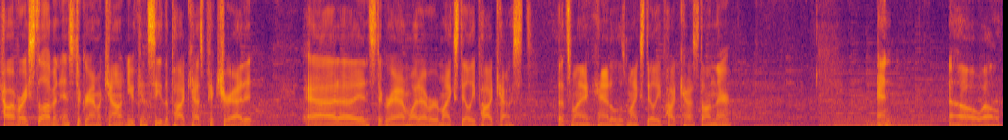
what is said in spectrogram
However, I still have an Instagram account. You can see the podcast picture at it at uh, Instagram, whatever, Mike's Daily Podcast. That's my handle is Mike's Daily Podcast on there. And oh well.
